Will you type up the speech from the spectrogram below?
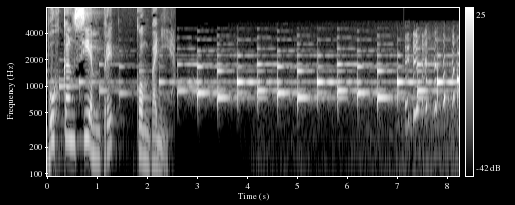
buscan siempre compañía.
